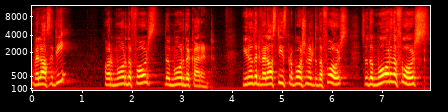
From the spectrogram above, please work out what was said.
velocity or more the force, the more the current. You know that velocity is proportional to the force. So, the more the force,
